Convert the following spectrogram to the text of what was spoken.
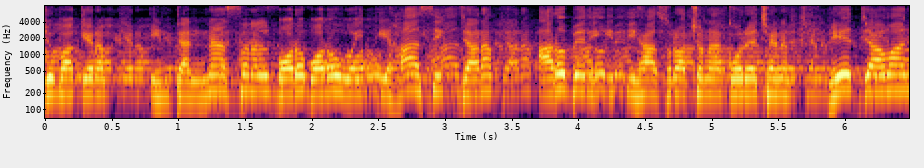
যুবকেরা ইন্টারন্যাশনাল বড় বড় ঐতিহাসিক যারা আরবের ইতিহাস রচনা করেছেন। হে জওয়ান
